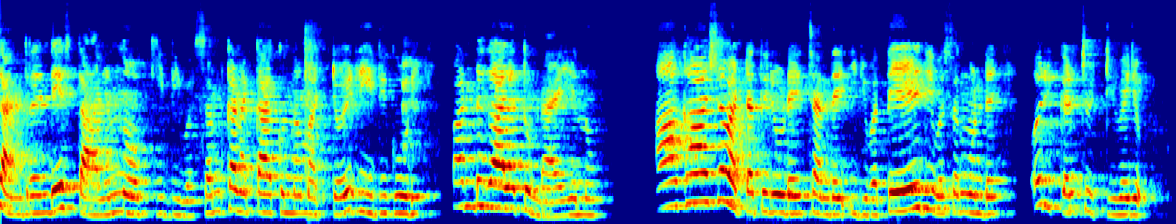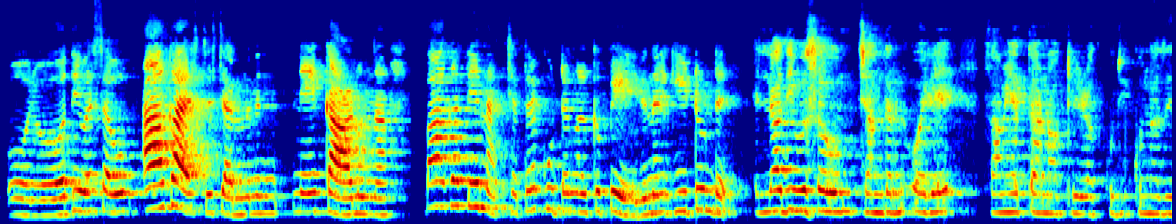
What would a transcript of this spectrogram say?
ചന്ദ്രന്റെ സ്ഥാനം നോക്കി ദിവസം കണക്കാക്കുന്ന മറ്റൊരു രീതി കൂടി പണ്ടുകാലത്തുണ്ടായിരുന്നു. ആകാശവട്ടത്തിലൂടെ ചന്ദ്രൻ ഇരുപത്തേഴ് ദിവസം കൊണ്ട് ഒരിക്കൽ ചുറ്റിവരും ഓരോ ദിവസവും ആകാശത്ത് ചന്ദ്രനെ കാണുന്ന ഭാഗത്തെ നക്ഷത്രക്കൂട്ടങ്ങൾക്ക് പേര് നൽകിയിട്ടുണ്ട്. എല്ലാ ദിവസവും ചന്ദ്രൻ ഒരേ സമയത്താണോ കിഴക്കുതിക്കുന്നത്?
